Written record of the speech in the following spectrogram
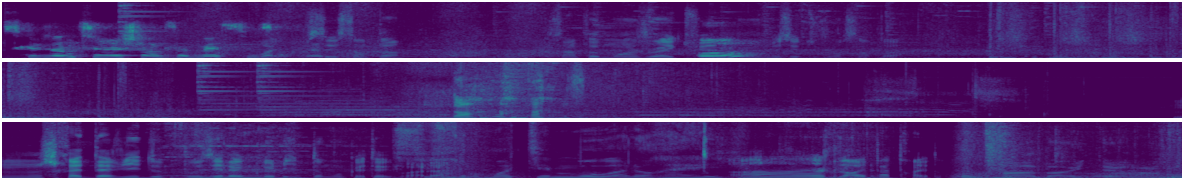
Ce que vient de tirer Charles Massy. Ouais, c'est sympa. C'est un peu moins joué actuellement, Oh. mais c'est toujours sympa. Non Hmm, Je serais d'avis de poser la colite de mon côté, voilà. Sur-moi tes mots à l'oreille. Ah, je l'aurais pas trade. Travail terminé.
